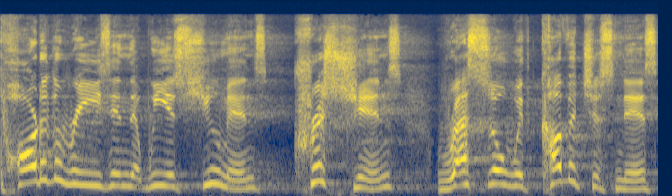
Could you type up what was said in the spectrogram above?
part of the reason that we as humans, Christians, wrestle with covetousness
